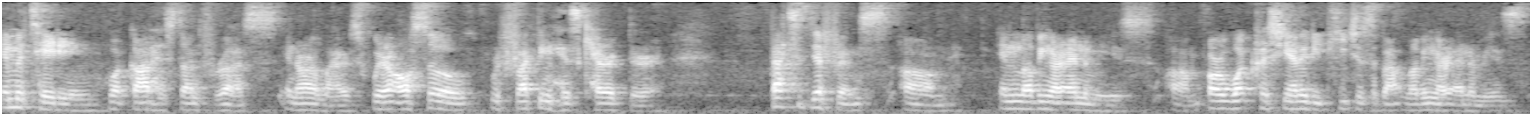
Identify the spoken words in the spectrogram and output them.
imitating what God has done for us in our lives. We're also reflecting His character. That's the difference. Um, in loving our enemies, um, or what Christianity teaches about loving our enemies.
